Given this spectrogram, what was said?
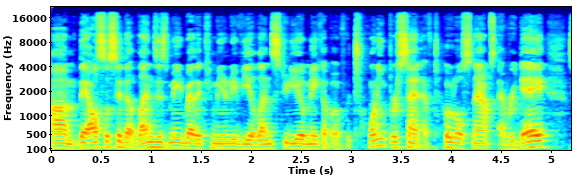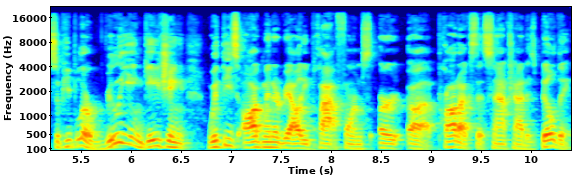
Um, they also say that lenses made by the community via Lens Studio make up over 20% of total snaps every day. So people are really engaging with these augmented reality platforms or uh, products that Snapchat is building.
